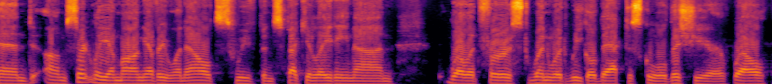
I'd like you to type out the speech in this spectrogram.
And um, certainly among everyone else, we've been speculating on well, at first, when would we go back to school this year? Well,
